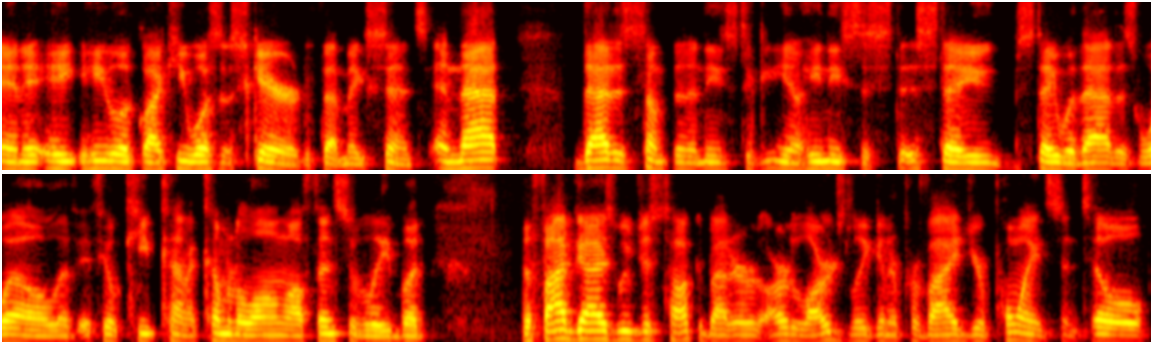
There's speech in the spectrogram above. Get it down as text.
and it, he, he looked like he wasn't scared, if that makes sense. And that that is something that needs to, you know, he needs to st- stay stay with that as well. If, if he'll keep kind of coming along offensively, but the five guys we've just talked about are, are largely going to provide your points until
